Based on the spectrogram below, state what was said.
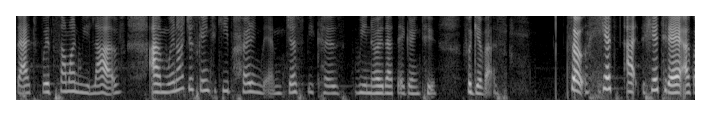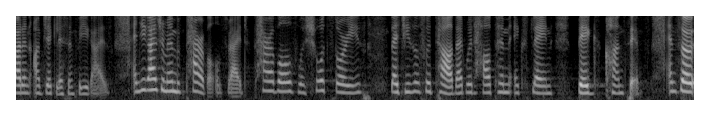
that with someone we love, um, we're not just going to keep hurting them just because we know that they're going to forgive us. So here, here today, I've got an object lesson for you guys. And you guys remember parables, right? Parables were short stories that Jesus would tell that would help him explain big concepts. And so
